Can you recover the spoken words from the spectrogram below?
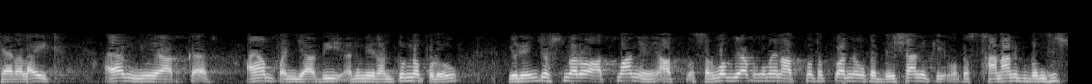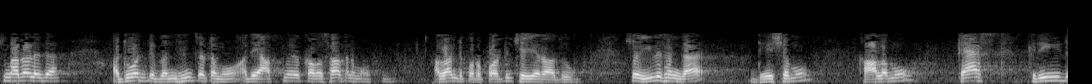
Keralite. I'm New Yorker I'm Punjabi అని మీరు అంటున్నప్పుడు మీరు ఏం చేస్తున్నారో ఆత్మాన్ని ఆత్మ సర్వవ్యాపకమైన ఆత్మతత్వాన్ని ఒక దేశానికి ఒక స్థానానికి బంధిస్తున్నారా లేదా? అటువంటి బంధించటము అది ఆత్మ యొక్క అవసాదనం అవుతుంది. అలాంటి పొరపాటు చేయరాదు. సో ఈ విధంగా దేశము కాలము క్యాస్ట్ క్రీడ్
